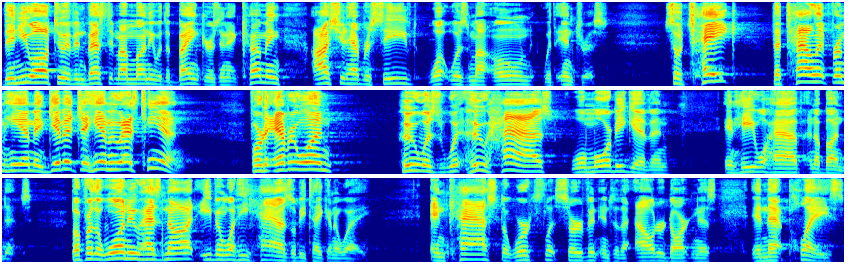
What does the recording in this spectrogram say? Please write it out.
Then you ought to have invested my money with the bankers, and at coming I should have received what was my own with interest. So take the talent from him and give it to him who has 10. For to everyone who, was, who has will more be given, and he will have an abundance. But for the one who has not, even what he has will be taken away. And cast the worthless servant into the outer darkness, in that place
